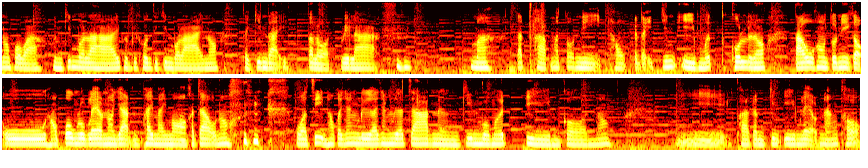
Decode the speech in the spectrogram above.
เนาะเพราะว่าเพิ่นกินบ่หลายเพิ่นเป็นคนที่กินบ่หลายเนาะแต่กินได้ตลอดเวลา มาตัดภาพมาตอนนี้เฮาก็ได้กินอิ่มมดทุกคนเลยเนาะเตาเฮาตัวนี้ก็โอ้เฮาโป่งลงแล้วเนาะย่านไผไหม้หมอเขาเจ้าเนาะเพราะว่าซีนเฮาก็ยังเหลือยังเหลือจานหนึ่งกินบ่มดอิ่มก่อนเนาะ นี่พากันกินอิ่มแล้วหนังทอง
